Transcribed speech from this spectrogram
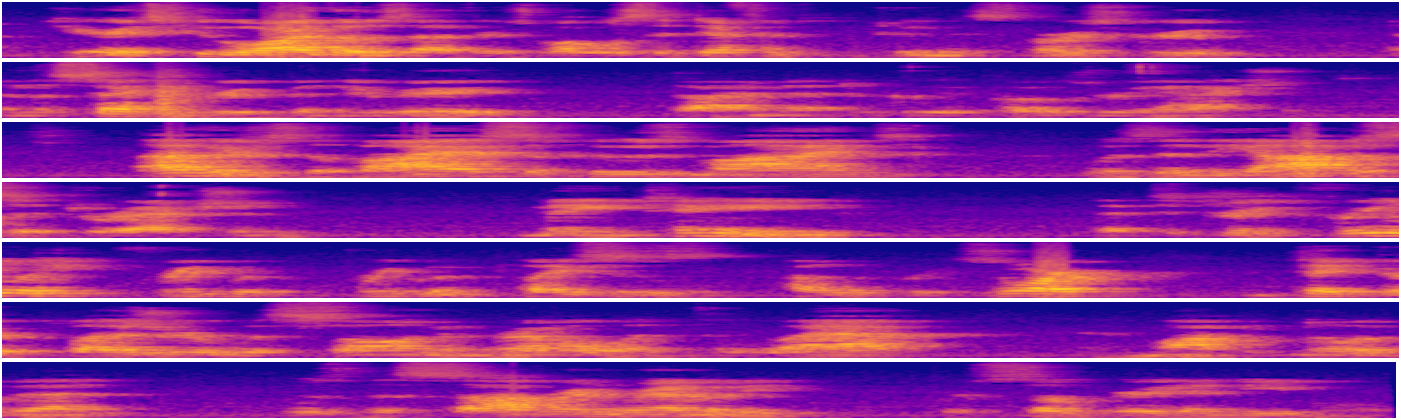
I'm curious, who are those others? What was the difference between this first group and the second group? And they're very diametrically opposed reactions. Others, the bias of whose minds was in the opposite direction, maintained that to drink freely, frequent, frequent places of public resort, take their pleasure with song and revel, and to laugh and mock at no event, was the sovereign remedy for so great an evil.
